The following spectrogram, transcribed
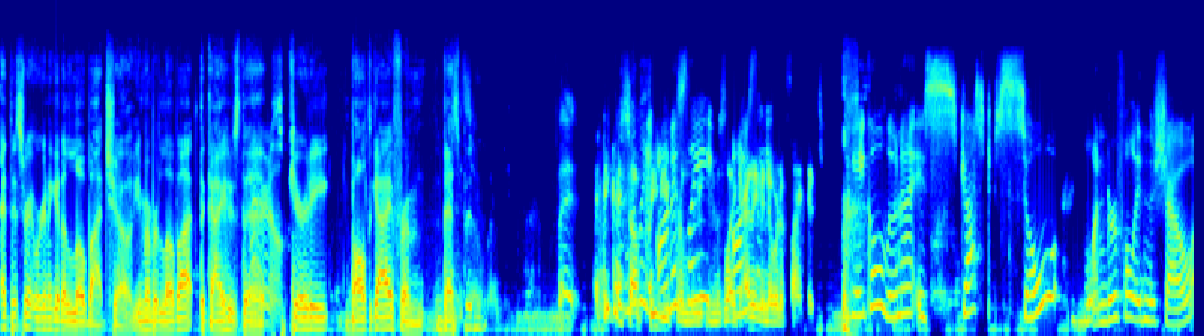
at this rate, we're gonna get a Lobot show. You remember Lobot, the guy who's the know. security bald guy from Bespin? But I think I but saw a really, preview for honestly- Loot and was like, I don't even know where to find it. Diego Luna is just so wonderful in the show.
